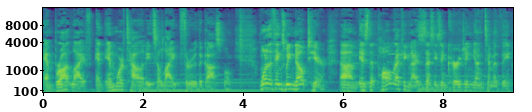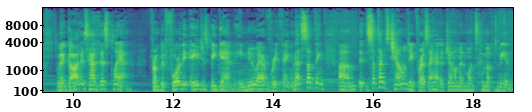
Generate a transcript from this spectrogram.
and brought life and immortality to light through the gospel. One of the things we note here um, is that Paul recognizes, as he's encouraging young Timothy, that God has had this plan from before the ages began. He knew everything. And that's something um, sometimes challenging for us. I had a gentleman once come up to me and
